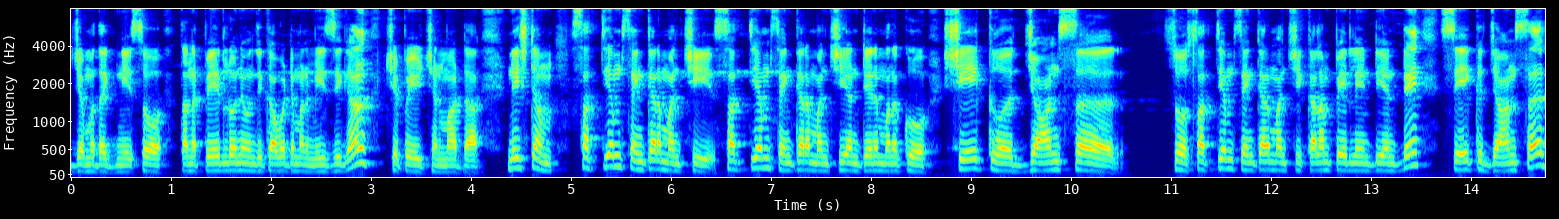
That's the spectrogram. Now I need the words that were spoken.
జమదగ్ని. సో తన పేరులోనే ఉంది కాబట్టి మనం ఈజీగా చెప్పేయచ్చు అనమాట నెక్స్ట్ సత్యం శంకర మంచి. సత్యం శంకర మంచి అంటేనే మనకు Shake Johnson so Satyam Shankar Manchi కలం పేర్లు ఏంటి అంటే షేక్ జాన్సర్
